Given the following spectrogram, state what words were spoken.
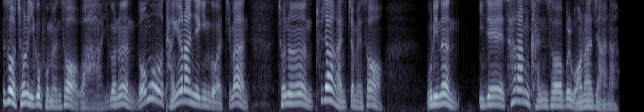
그래서 저는 이거 보면서 와 이거는 너무 당연한 얘기인 것 같지만 저는 투자 관점에서 우리는 이제 사람 간섭을 원하지 않아.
